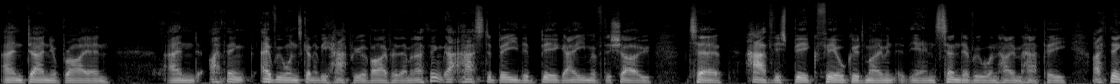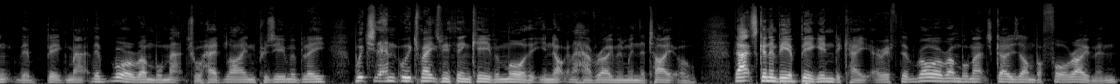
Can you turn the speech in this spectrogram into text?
and Daniel Bryan and I think everyone's going to be happy with either of them. And I think that has to be the big aim of the show to have this big feel good moment at the end, send everyone home happy. I think the big match, the Royal Rumble match will headline presumably, which then which makes me think even more that you're not going to have Roman win the title. That's going to be a big indicator. If the Royal Rumble match goes on before Roman,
